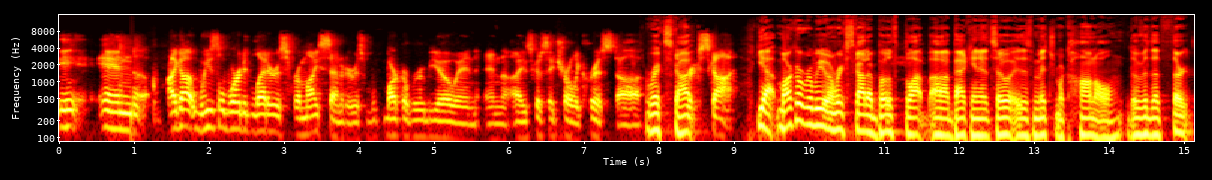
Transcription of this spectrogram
and I got weasel worded letters from my senators, Marco Rubio and and I was going to say Charlie Crist, uh, Rick Scott. Rick Scott. Yeah, Marco Rubio and Rick Scott are both block, uh, back in it. So is Mitch McConnell. Those were the third.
